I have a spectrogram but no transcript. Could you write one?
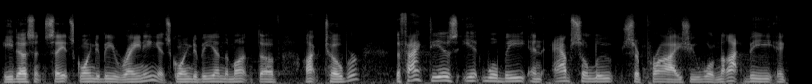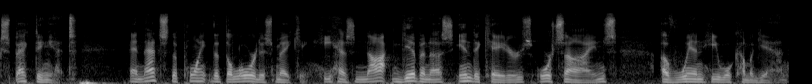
He doesn't say it's going to be raining. It's going to be in the month of October. The fact is, it will be an absolute surprise. You will not be expecting it. And that's the point that the Lord is making. He has not given us indicators or signs of when He will come again.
